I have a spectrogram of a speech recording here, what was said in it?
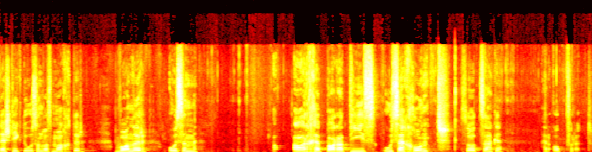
Der steigt aus und was macht er? Wo er aus dem Archenparadies rauskommt, sozusagen, er opfert.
